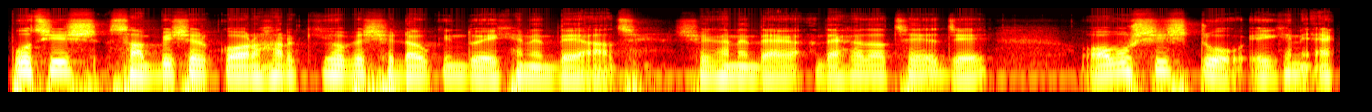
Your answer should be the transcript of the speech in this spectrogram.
পঁচিশ, ছাব্বিশের কর হার কী হবে সেটাও কিন্তু এখানে দেয়া আছে। সেখানে দেখা- যাচ্ছে যে অবশিষ্ট এখানে এক,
